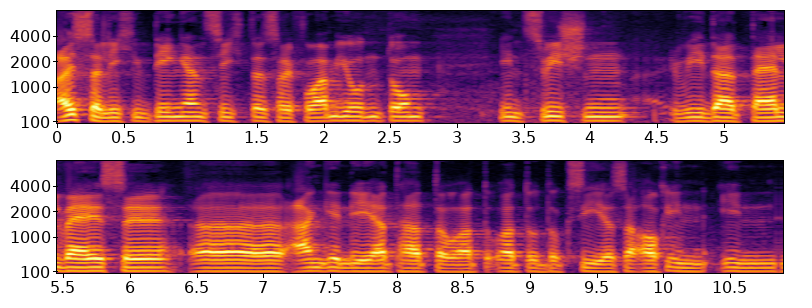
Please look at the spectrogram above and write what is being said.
äußerlichen Dingen sich das Reformjudentum inzwischen wieder teilweise äh, angenähert hat der Orthodoxie, also auch in, in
